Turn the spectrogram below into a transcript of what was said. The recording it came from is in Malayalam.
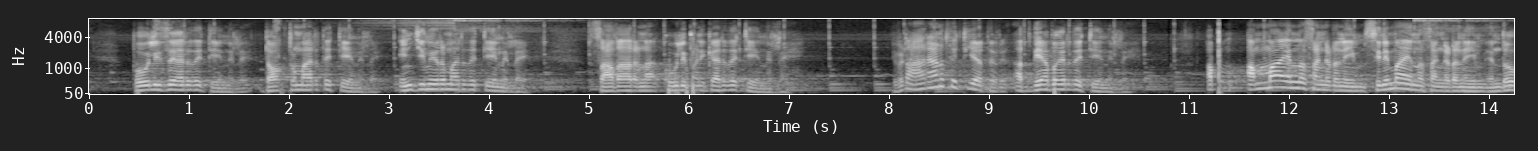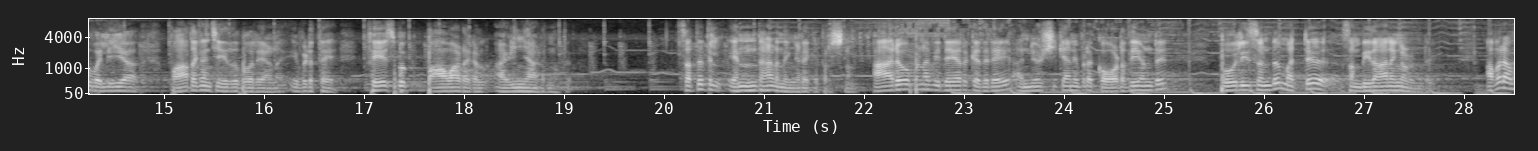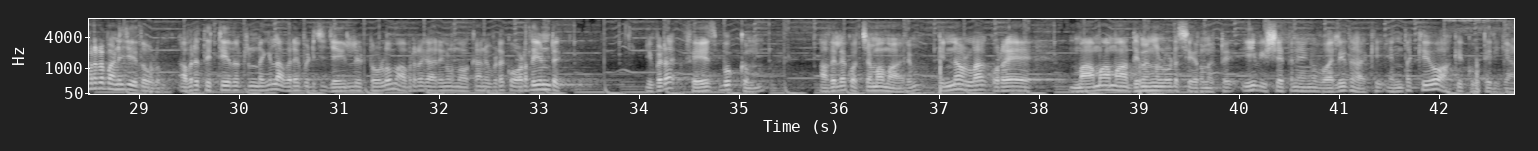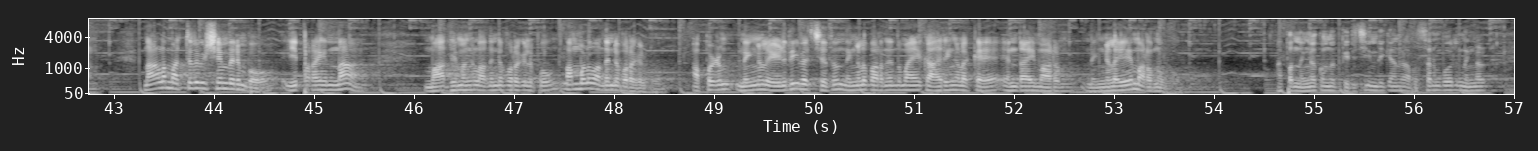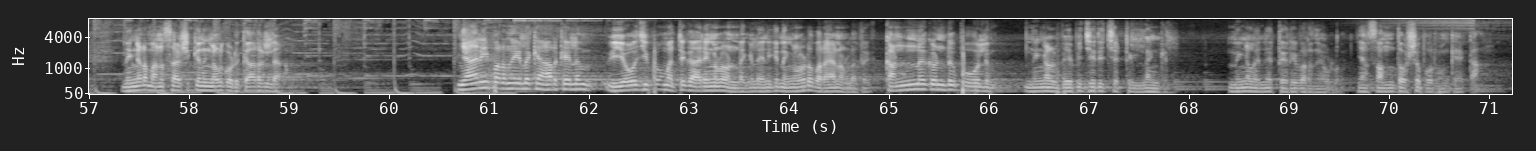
പോലീസുകാർ തെറ്റിയെന്നില്ലേ ഡോക്ടർമാർ തെറ്റിയെന്നില്ലേ എഞ്ചിനീയർമാർ തെറ്റിയെന്നില്ലേ സാധാരണ കൂലിപ്പണിക്കാർ തെറ്റിയെന്നില്ലേ ഇവിടെ ആരാണ് തെറ്റിയാത്തവർ അധ്യാപകർ തെറ്റിയെന്നില്ലേ അപ്പം അമ്മ എന്ന സംഘടനയും സിനിമ എന്ന സംഘടനയും എന്തോ വലിയ പാതകം ചെയ്തതുപോലെയാണ് ഇവിടുത്തെ ഫേസ്ബുക്ക് പാവാടകൾ അഴിഞ്ഞാടുന്നത്. സത്യത്തിൽ എന്താണ് നിങ്ങളുടെയൊക്കെ പ്രശ്നം? ആരോപണ വിധേയർക്കെതിരെ അന്വേഷിക്കാൻ ഇവിടെ കോടതിയുണ്ട് പോലീസുണ്ട് മറ്റ് സംവിധാനങ്ങളുണ്ട്. അവരവരുടെ പണി ചെയ്തോളും. അവർ തെറ്റ് ചെയ്തിട്ടുണ്ടെങ്കിൽ അവരെ പിടിച്ച് ജയിലിലിട്ടോളും. അവരുടെ കാര്യങ്ങൾ നോക്കാൻ ഇവിടെ കോടതിയുണ്ട്. ഇവിടെ ഫേസ്ബുക്കും അതിലെ കൊച്ചമ്മമാരും പിന്നുള്ള കുറേ മാമാ മാധ്യമങ്ങളോട് ചേർന്നിട്ട് ഈ വിഷയത്തിനെ അങ്ങ് വലുതാക്കി എന്തൊക്കെയോ ആക്കി കൂട്ടിയിരിക്കുകയാണ് നാളെ മറ്റൊരു വിഷയം വരുമ്പോൾ ഈ പറയുന്ന മാധ്യമങ്ങൾ അതിന്റെ പുറകിൽ പോവും നമ്മളും അതിന്റെ പുറകിൽ പോവും. അപ്പോഴും നിങ്ങൾ എഴുതി വെച്ചതും നിങ്ങൾ പറഞ്ഞതുമായ കാര്യങ്ങളൊക്കെ എന്തായി മാറും? നിങ്ങളേ മറന്നു പോകും. അപ്പം നിങ്ങൾക്കൊന്ന് തിരിച്ചു ചിന്തിക്കാനൊരു അവസരം പോലും നിങ്ങൾ നിങ്ങളുടെ മനസാക്ഷിക്ക് നിങ്ങൾ കൊടുക്കാറില്ല. ഞാൻ ഈ പറഞ്ഞതിലൊക്കെ ആർക്കെങ്കിലും വിയോജിപ്പോ മറ്റു കാര്യങ്ങളോ ഉണ്ടെങ്കിൽ എനിക്ക് നിങ്ങളോട് പറയാനുള്ളത് കണ്ണുകൊണ്ട് പോലും നിങ്ങൾ വ്യഭിചരിച്ചിട്ടില്ലെങ്കിൽ നിങ്ങൾ എന്നെ തെറി പറഞ്ഞോളൂ. ഞാൻ സന്തോഷപൂർവം കേൾക്കാം.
